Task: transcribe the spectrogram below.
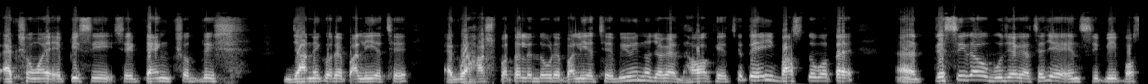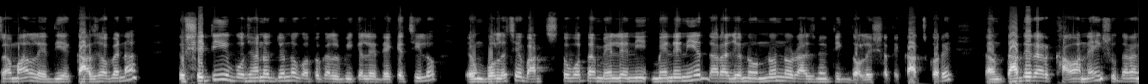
একসময় এপিসি, সেই ট্যাঙ্ক সদৃশ জানে করে পালিয়েছে, একবার হাসপাতালে দৌড়ে পালিয়েছে, বিভিন্ন জায়গায় ধাওয়া খেয়েছে। তো এই বাস্তবতায় ট্রেসিরাও বুঝে গেছে যে এনসিপি পচা মাল, এ দিয়ে কাজ হবে না। তো সেটি বোঝানোর জন্য গতকাল বিকেলে ডেকেছিল এবং বলেছে বাস্তবতা মেনে নিয়ে তারা যেন অন্যান্য রাজনৈতিক দলের সাথে কাজ করে, কারণ তাদের আর খাওয়া নেই। সুতরাং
